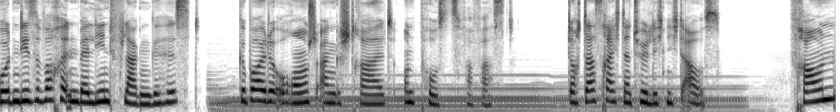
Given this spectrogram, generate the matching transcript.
wurden diese Woche in Berlin Flaggen gehisst, Gebäude orange angestrahlt und Posts verfasst. Doch das reicht natürlich nicht aus. Frauen,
